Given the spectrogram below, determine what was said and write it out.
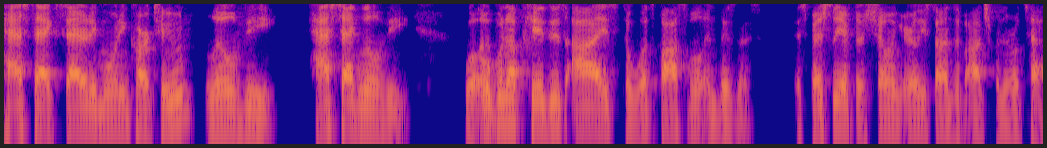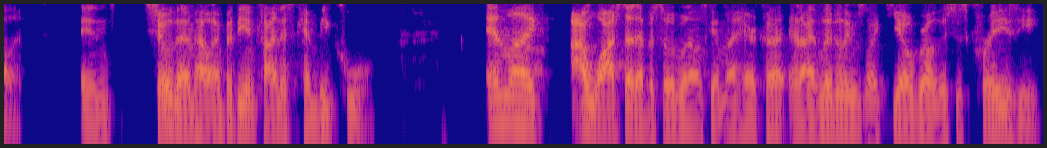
Hashtag Saturday morning cartoon, Lil V. Hashtag Lil V. Will open up kids' eyes to what's possible in business, especially if they're showing early signs of entrepreneurial talent, and show them how empathy and kindness can be cool. And like, I watched that episode when I was getting my hair cut, and I literally was like, "Yo, bro, this is crazy."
